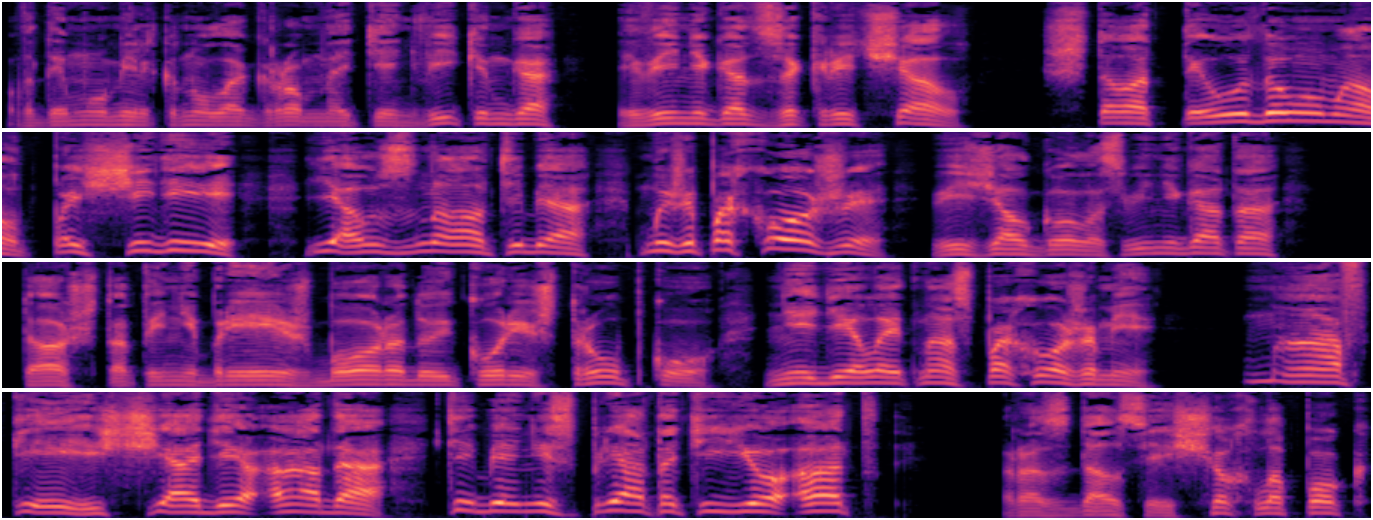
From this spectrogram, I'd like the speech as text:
В дыму мелькнула огромная тень викинга, и Винегат закричал — «Что ты удумал? Пощади! Я узнал тебя! Мы же похожи!» — визжал голос Винегата. «То, что ты не бреешь бороду и куришь трубку, не делает нас похожими!» «Мавки, исчадие ада! Тебе не спрятать ее от...» Раздался еще хлопок,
